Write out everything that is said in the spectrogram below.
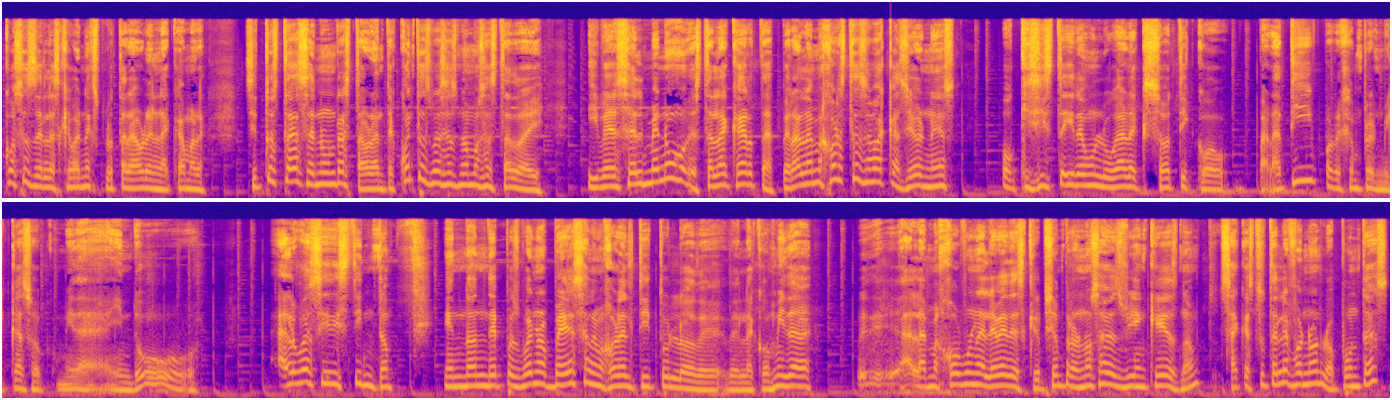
cosas de las que van a explotar ahora en la cámara. Si tú estás en un restaurante, ¿cuántas veces no hemos estado ahí? Y ves el menú, está la carta, pero a lo mejor estás de vacaciones o quisiste ir a un lugar exótico para ti, por ejemplo, en mi caso, comida hindú, algo así distinto, en donde, pues bueno, ves a lo mejor el título de la comida a lo mejor una leve descripción, pero no sabes bien qué es, ¿no? Sacas tu teléfono, lo apuntas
